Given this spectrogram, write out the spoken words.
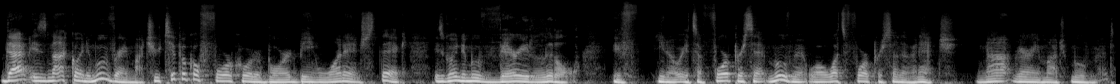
that is not going to move very much. Your typical four quarter board being one inch thick is going to move very little. If you know it's a 4% movement, well, what's 4% of an inch? Not very much movement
